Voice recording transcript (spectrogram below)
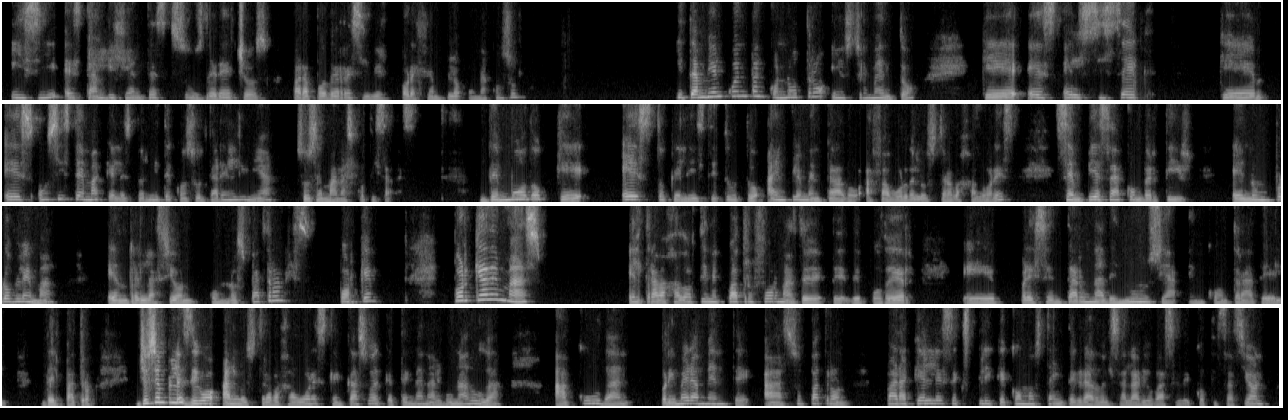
y si están vigentes sus derechos para poder recibir, por ejemplo, una consulta. Y también cuentan con otro instrumento que es el CISEC, que es un sistema que les permite consultar en línea sus semanas cotizadas. De modo que esto que el instituto ha implementado a favor de los trabajadores se empieza a convertir en un problema en relación con los patrones. ¿Por qué? Porque además el trabajador tiene cuatro formas de, poder eh, presentar una denuncia en contra del, del patrón. Yo siempre les digo a los trabajadores que en caso de que tengan alguna duda, acudan primeramente a su patrón para que él les explique cómo está integrado el salario base de cotización.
